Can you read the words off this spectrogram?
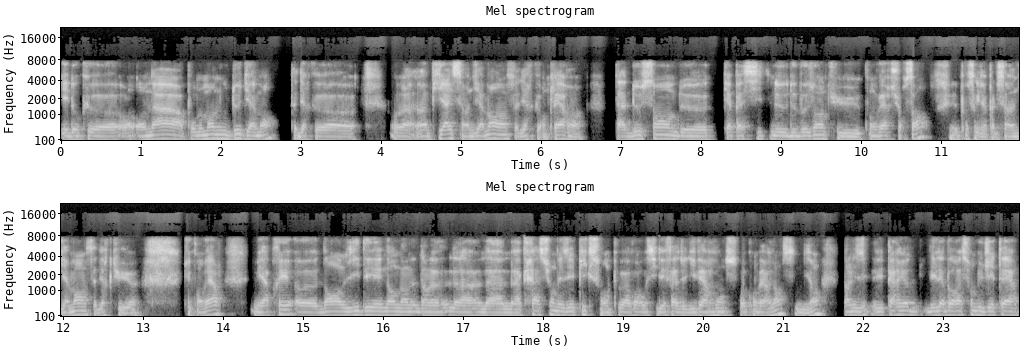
Et donc, on, on, a pour le moment nous deux diamants. C'est-à-dire que un PI c'est un diamant, hein, c'est-à-dire qu'en clair, tu as 200 de capacité de, de besoin, tu converges sur 100. C'est pour ça que j'appelle ça un diamant, c'est-à-dire que tu, tu converges. Mais après, euh, dans l'idée, dans, dans, dans la, la, la, création des épiques, on peut avoir aussi des phases de divergence, reconvergence, disons. Dans les, les périodes d'élaboration budgétaire,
